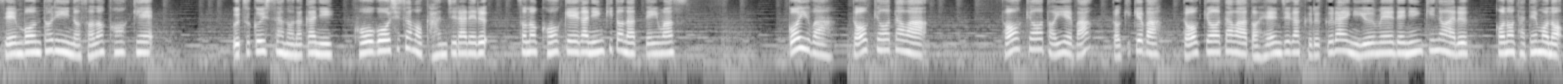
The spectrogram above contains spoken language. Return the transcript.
千本鳥居のその光景。美しさの中に神々しさも感じられる、その光景が人気となっています。5位は東京タワー。東京といえば、と聞けば、東京タワーと返事が来るくらいに有名で人気のあるこの建物。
